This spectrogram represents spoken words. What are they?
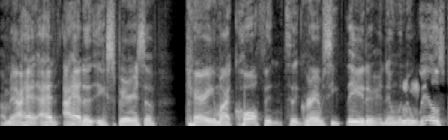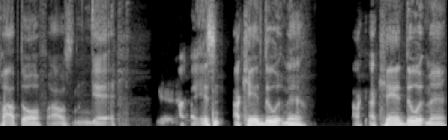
I mean, I had, I had, I had an experience of carrying my coffin to the Gramercy Theater, and then when the Mm. wheels popped off, I was, yeah, Yeah. I, it's, I can't do it, man. I, I can't do it, man.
